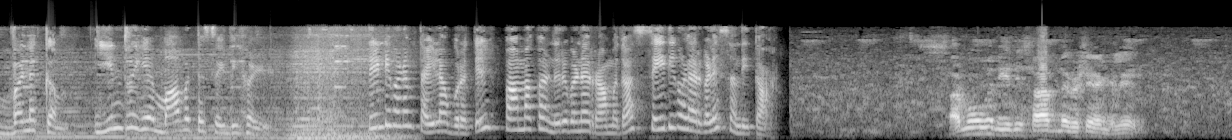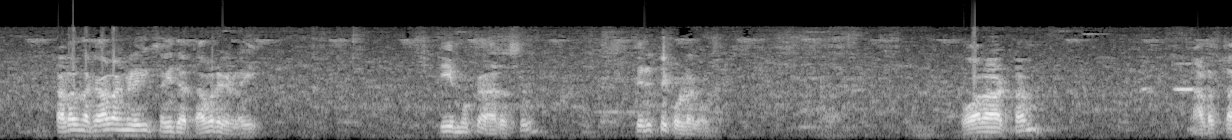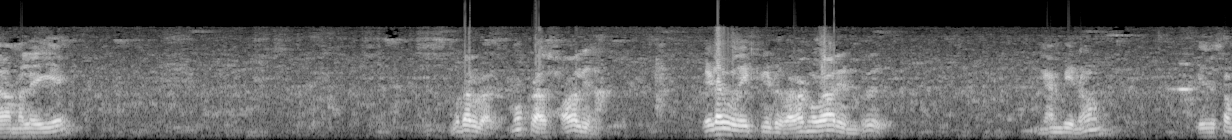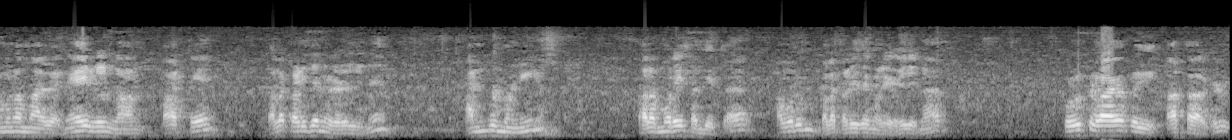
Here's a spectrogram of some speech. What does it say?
வணக்கம். இன்றைய மாவட்ட செய்திகள். திண்டிவனம் தைலாபுரத்தில் பாமக நிறுவனர் ராமதாஸ் செய்தியாளர்களை சந்தித்தார். சமூக நீதி சார்ந்த விஷயங்களில் கடந்த காலங்களில் செய்த தவறுகளை திமுக அரசு திருத்திக் கொள்ள வேண்டும். போராட்டம் நடத்தாமலேயே முதல்வர் மு க ஸ்டாலின் இடஒதுக்கீடு வழங்குவார் என்று நம்பினோம். இது சம்பந்தமாக நேரில் நான் பார்த்தேன். பல கடிதங்கள் எழுதினேன் அன்புமணியும் பல முறை சந்தித்தார். அவரும் பல கடிதங்களை எழுதினார். குழுக்களாக போய் பார்த்தார்கள்.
